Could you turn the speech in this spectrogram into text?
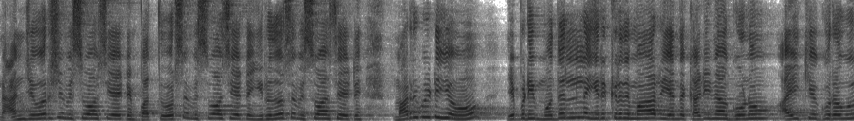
நான் அஞ்சு வருஷம் விசுவாசி ஆயிட்டேன் பத்து வருஷம் விசுவாசி ஆகிட்டேன் இருபது வருஷம் விசுவாசி ஆயிட்டேன். மறுபடியும் எப்படி முதல்ல இருக்கிறது மாதிரி அந்த கடினா குணம் ஐக்கிய குறவு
